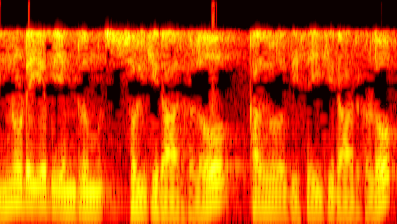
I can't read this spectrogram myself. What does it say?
என்னுடையது என்றும் சொல்கிறார்களோ கருதி செய்கிறார்களோ.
